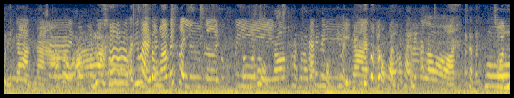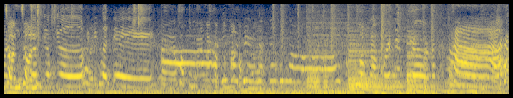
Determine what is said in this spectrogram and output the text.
อยู่ด้วยกันนะใช่แบบว่าขอบคุณมากพี่แหวนบอกว่าไม่เคยลืมเลยทุกปีเออถูกต้องค่ะเราก็เป็นในของพี่เหมือนกันมีของขวัญเซอร์ไพรส์ให้ตลอดแต่มันพูดชนชนชนเยอะๆเยอะๆให้พี่เบิร์ดเดย์ขอบคุณมากนะขอบคุณมากขอบคุณมากคุณน้องรวมกับเบิร์ดเดย์เยอะนะคะค่ะแฮป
